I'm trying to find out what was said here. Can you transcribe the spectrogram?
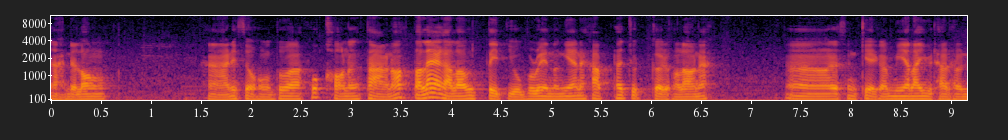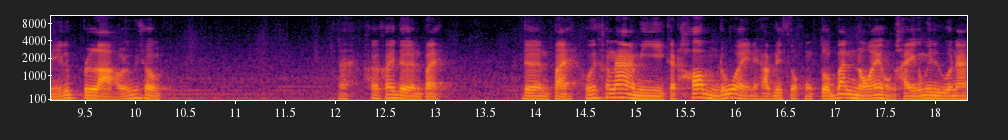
อะเดี๋ยวลองหาในส่วนของตัวพวกของต่างๆเนาะตอนแรกอะเราติดอยู่บริเวณตรงนี้นะครับ ถ้าจุดเกิดของเรานะอ่าสังเกตกันมีอะไรอยู่แถวๆนี้หรือเปล่าท่านผู้ชมอะค่อยๆเดินไป เดินไปโอ้ยข้างหน้ามีกระท่อมด้วยนะครับ ในส่วนของตัวบ้านน้อยของใครก็ไม่รู้นะ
